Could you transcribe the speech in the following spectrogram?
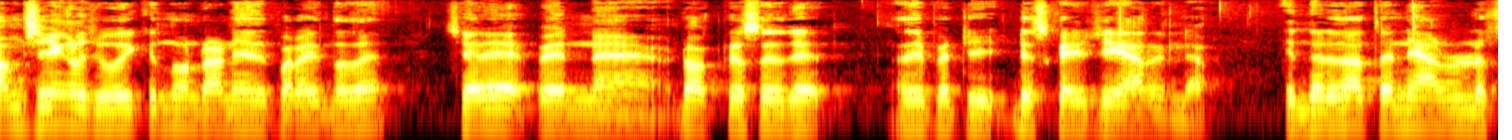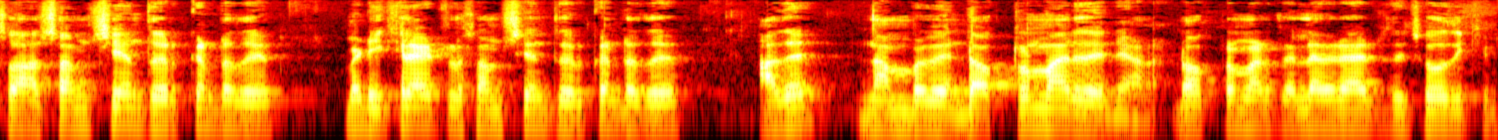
സംശയങ്ങൾ ചോദിക്കുന്നതുകൊണ്ടാണ് ഞാൻ പറയുന്നത്. ചില പിന്നെ ഡോക്ടേഴ്സ് ഇത് അതേപ്പറ്റി ഡിസ്ക്രൈബ് ചെയ്യാറില്ല. എന്നിരുന്നാൽ തന്നെ ആളുടെ സംശയം തീർക്കേണ്ടത് മെഡിക്കലായിട്ടുള്ള സംശയം തീർക്കേണ്ടത് അത് നമ്മൾ ഡോക്ടർമാർ തന്നെയാണ്. ഡോക്ടർമാർക്ക് എല്ലാവരും ചോദിക്കും.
